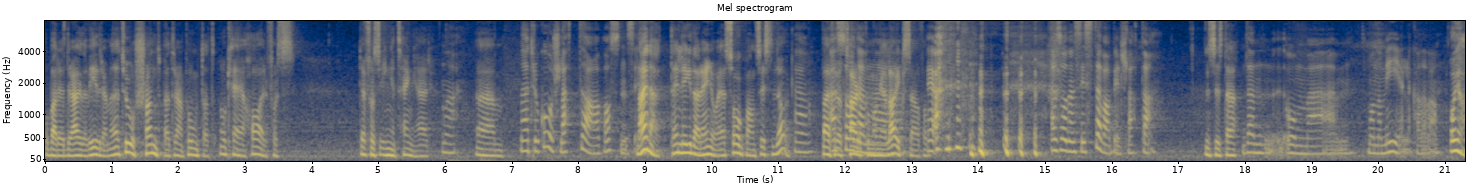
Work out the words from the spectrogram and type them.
Og bare drar det videre. Men jeg tror hun skjønte på et eller annet punkt at ok, jeg har faktisk Det er faktisk ingenting her. Um, Men jeg tror ikke hun sletta posten sin. nei, nei, den ligger der ennå. Jeg så på den sist i dag. Ja. Bare for Jeg å telle den, hvor mange eh, likes jeg har fått. Ja. jeg så den siste var blitt sletta. Den siste. Den om eh, Monami, eller hva det var. Å ja!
